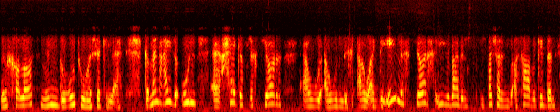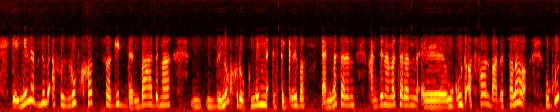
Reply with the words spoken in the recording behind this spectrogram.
للخلاص من ضغوط ومشاكل الأهل. كمان عايزة أقول حاجة في الاختيار أو أو أو قد إيه الاختيار حقيقي بعد الفشل بيبقى صعب جدا لأننا بنبقى في ظروف خاصة جدا بعد ما بنخرج من التجربة. يعني مثلا عندنا مثلا وجود أطفال بعد الطلاق وجود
